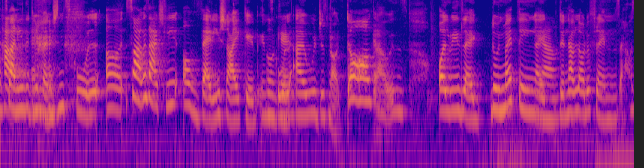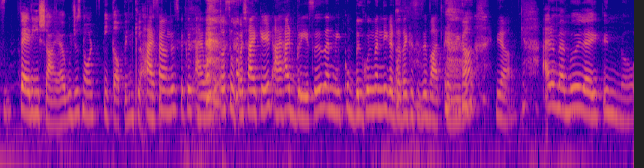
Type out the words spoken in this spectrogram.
It's Ha- funny that you mentioned school. Uh, so I was actually a very shy kid in Okay. school. I would just not talk, and I was always like doing my thing. I Yeah. didn't have a lot of friends. I was very shy. I would just not speak up in class. high five on this because I was a super shy kid. I had braces and मेरे को बिल्कुल मन नहीं करता था किसी से बात करने का. Yeah. I remember like in uh,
